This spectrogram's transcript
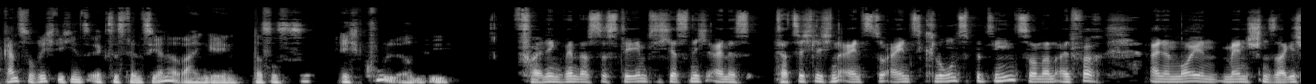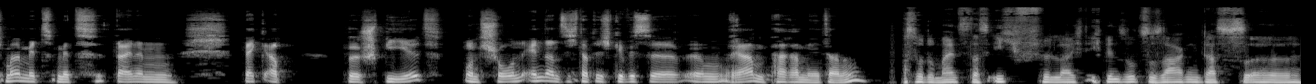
kannst du richtig ins Existenzielle reingehen. Das ist echt cool irgendwie. Vor allen Dingen, wenn das System sich jetzt nicht eines tatsächlichen 1 zu 1 Klons bedient, sondern einfach einen neuen Menschen, sage ich mal, mit, mit deinem Backup bespielt. Und schon ändern sich natürlich gewisse ähm, Rahmenparameter. Ne? Ach so, du meinst, dass ich vielleicht, ich bin sozusagen das. Äh,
